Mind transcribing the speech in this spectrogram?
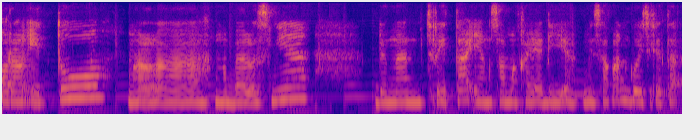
orang itu malah ngebalesnya dengan cerita yang sama kayak dia. Misalkan gue cerita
